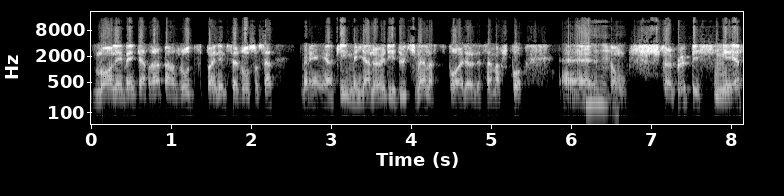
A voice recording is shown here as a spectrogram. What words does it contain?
bon, on est 24 heures par jour disponible, 7 jours sur 7. Ben, OK, mais il y en a un des deux qui ment dans cette histoire-là, là, ça marche pas. Euh, hmm. Donc, je suis un peu pessimiste,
